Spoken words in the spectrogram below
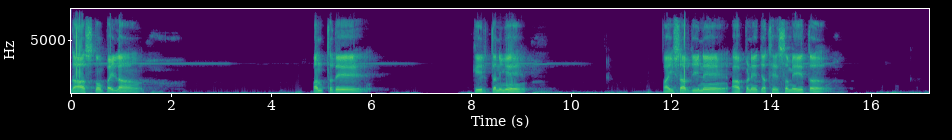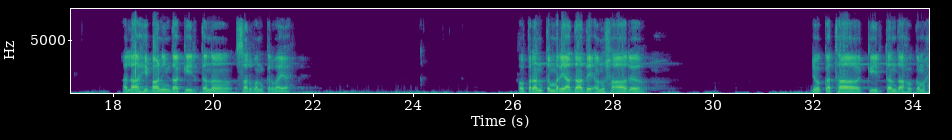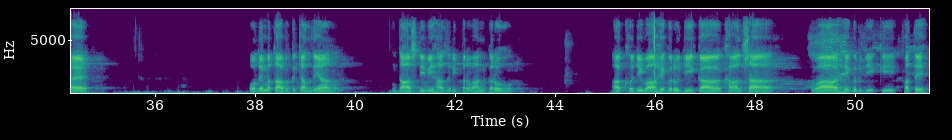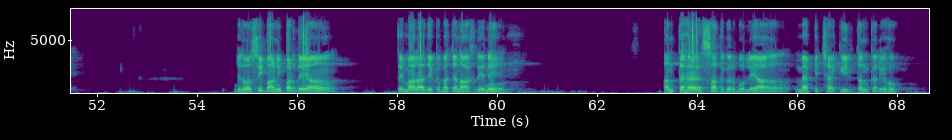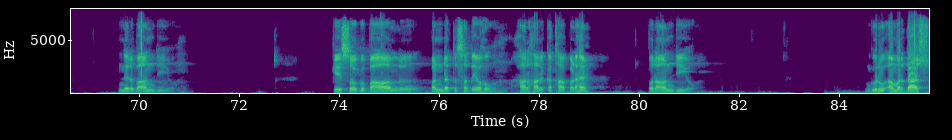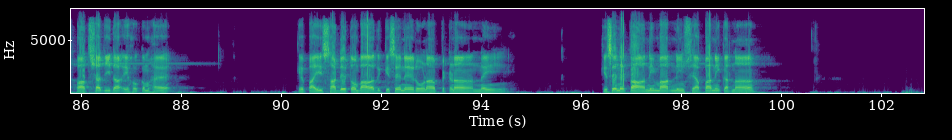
ਦਾਸ ਤੋਂ ਪਹਿਲਾਂ ਪੰਥ ਦੇ ਕੀਰਤਨੀਏ ਭਾਈ ਸਾਹਿਬ ਜੀ ਨੇ ਆਪਣੇ ਜਥੇ ਸਮੇਤ ਅਲਾਹੀ ਬਾਣੀ ਦਾ ਕੀਰਤਨ ਸਰਵਨ ਕਰਵਾਇਆ ਉਪਰੰਤ ਮਰਿਆਦਾ ਦੇ ਅਨੁਸਾਰ ਜੋ ਕਥਾ ਕੀਰਤਨ ਦਾ ਹੁਕਮ ਹੈ, ਉਹਦੇ ਮੁਤਾਬਕ ਚੱਲਦਿਆਂ ਦਾਸ ਦੀ ਵੀ ਹਾਜ਼ਰੀ ਪ੍ਰਵਾਨ ਕਰੋ। ਆਖੋ ਜੀ ਵਾਹਿਗੁਰੂ ਜੀ ਕਾ ਖਾਲਸਾ, ਵਾਹਿਗੁਰੂ ਜੀ ਕੀ ਫਤਿਹ। ਜਦੋਂ ਅਸੀਂ ਬਾਣੀ ਪੜ੍ਹਦੇ ਆਂ ਤੇ ਮਹਾਰਾਜ ਇੱਕ ਬਚਨ ਆਖਦੇ ਨੇ, ਅੰਤ ਹੈ ਸਤਿਗੁਰ ਬੋਲਿਆ, ਮੈਂ ਪਿੱਛਾ ਕੀਰਤਨ ਕਰਿਓ ਨਿਰਵਾਨ ਜੀਓ। ਕੇਸੋ ਗੋਪਾਲ ਪੰਡਤ ਸਦਿਓ ਹਰ ਹਰ ਕਥਾ ਪੜ੍ਹੈ ਪੁਰਾਨ ਜੀਓ ਗੁਰੂ ਅਮਰਦਾਸ ਪਾਤਸ਼ਾਹ ਜੀ ਦਾ ਇਹ ਹੁਕਮ ਹੈ ਕਿ ਭਾਈ ਸਾਡੇ ਤੋਂ ਬਾਅਦ ਕਿਸੇ ਨੇ ਰੋਣਾ ਪਿਟਣਾ ਨਹੀਂ। ਕਿਸੇ ਨੇ ਧਾਰ ਨਹੀਂ ਮਾਰਨੀ, ਸਿਆਪਾ ਨਹੀਂ ਕਰਨਾ।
